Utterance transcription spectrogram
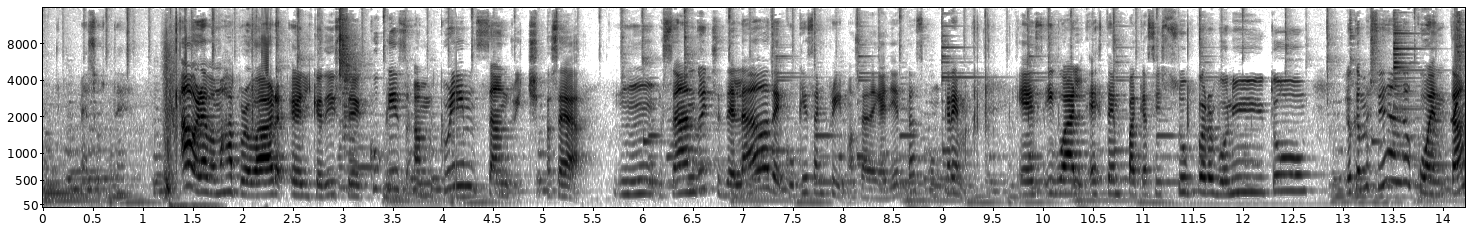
Me asusté. Ahora vamos a probar el que dice Cookies and Cream Sandwich. O sea, un sándwich de helado de cookies and cream, o sea, de galletas con crema. Es igual este empaque así súper bonito. Lo que me estoy dando cuenta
